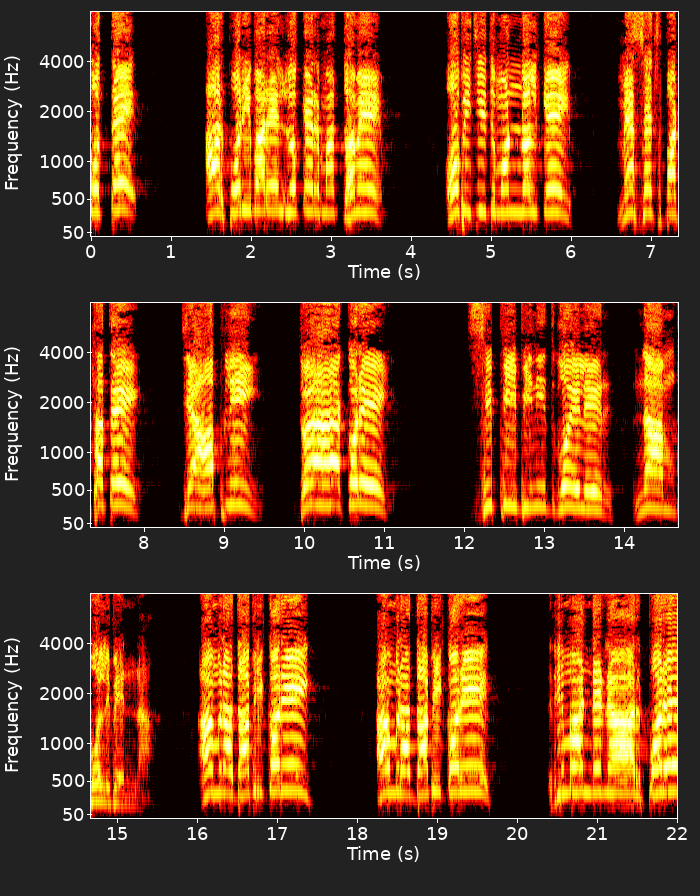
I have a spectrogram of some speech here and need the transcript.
করতে, আর পরিবারের লোকের মাধ্যমে অভিজিৎ মন্ডলকে মেসেজ পাঠাতে যে আপনি দয়া করে সিপি বিনীত গোয়েলের নাম বলবেন না। আমরা দাবি করি, আমরা দাবি করি, রিমান্ডে নেওয়ার পরে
